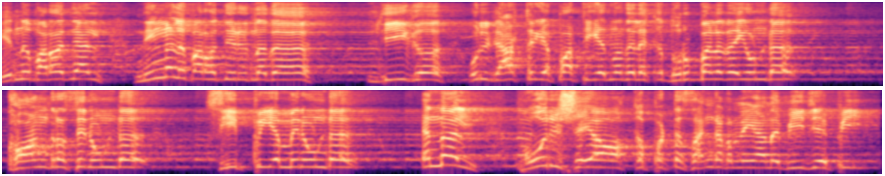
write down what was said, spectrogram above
എന്ന് പറഞ്ഞാൽ നിങ്ങൾ പറഞ്ഞിരുന്നത് ലീഗ് ഒരു രാഷ്ട്രീയ പാർട്ടി എന്ന നിലയ്ക്ക് ദുർബലതയുണ്ട് കോൺഗ്രസിനുണ്ട് സി പി എമ്മിനുണ്ട്. എന്നാൽ പോരുഷയാക്കപ്പെട്ട സംഘടനയാണ് ബി ജെ പി.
